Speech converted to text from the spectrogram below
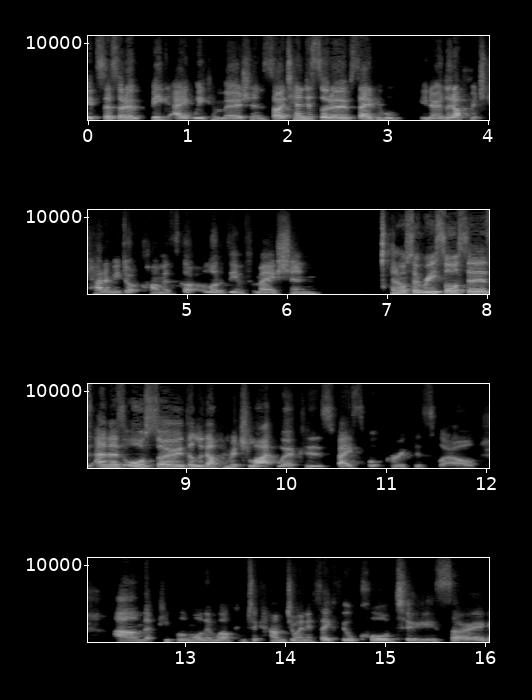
it's a sort of big eight-week immersion. So I tend to sort of say to people, you know, litupandrichacademy.com has got a lot of the information and also resources. And there's also the Lit Up and Rich Light Workers Facebook group as well um, that people are more than welcome to come join if they feel called to. So,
